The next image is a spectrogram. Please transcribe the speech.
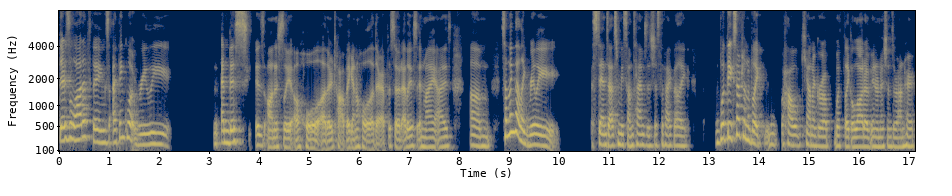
There's a lot of things. I think what really, and this is honestly a whole other topic and a whole other episode, at least in my eyes. Um, something that like really stands out to me sometimes is just the fact that like, with the exception of like how Kiana grew up with like a lot of Indonesians around her,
